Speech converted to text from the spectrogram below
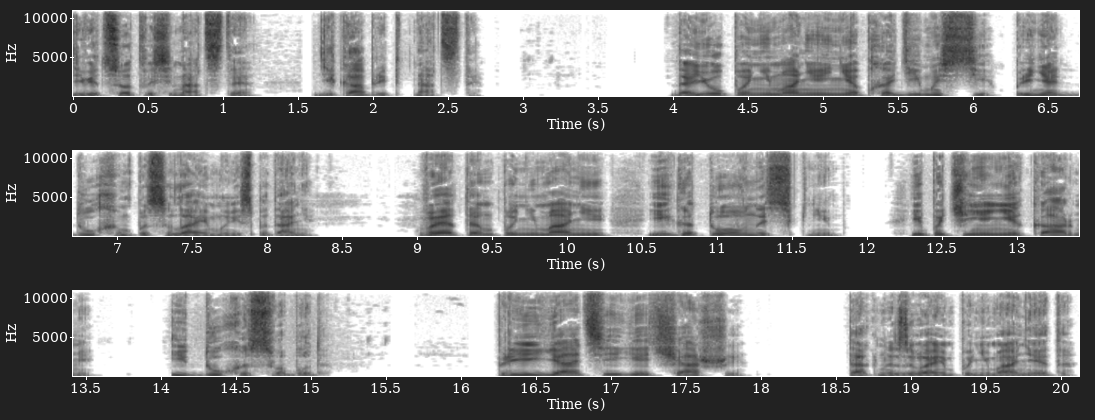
918. Декабрь 15. Даю понимание необходимости принять духом посылаемые испытания. В этом понимании и готовность к ним, и подчинение карме, и духа свободы. Приятие чаши, так называем понимание это.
